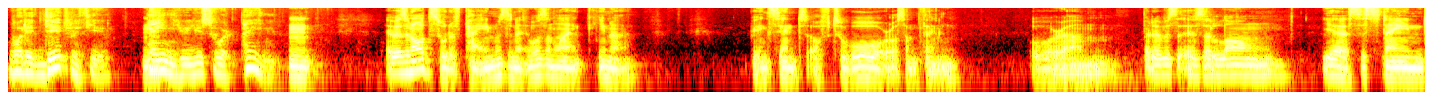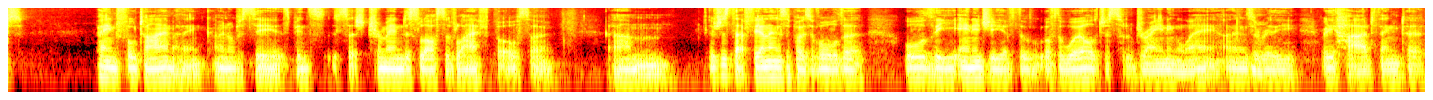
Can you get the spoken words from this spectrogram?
what it did with you. Pain, you used the word pain. It was an odd sort of pain, wasn't it? It wasn't like, you know, being sent off to war or something. Or um but it was it was a long, yeah, sustained painful time, I think. I mean obviously it's been such tremendous loss of life, but also um there's just that feeling I suppose of all the all the energy of the of the world just sort of draining away. I think it was a really really hard thing to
